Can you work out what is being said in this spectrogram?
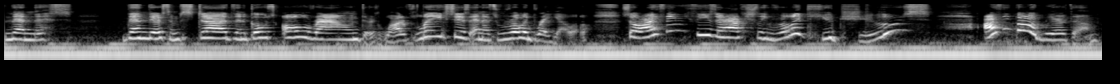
And then this, then there's some studs, and it goes all around. There's a lot of laces, and it's really bright yellow. So I think these are actually really cute shoes. I think I would wear them.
